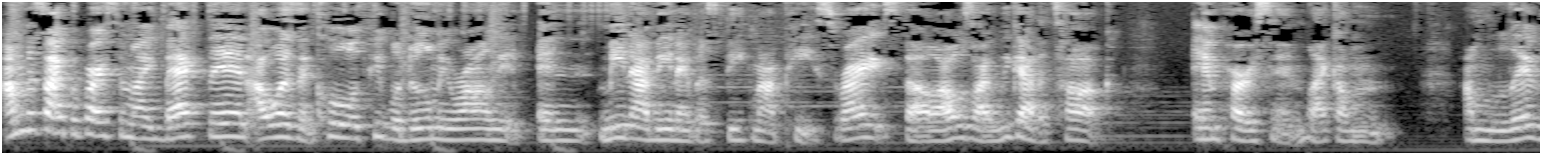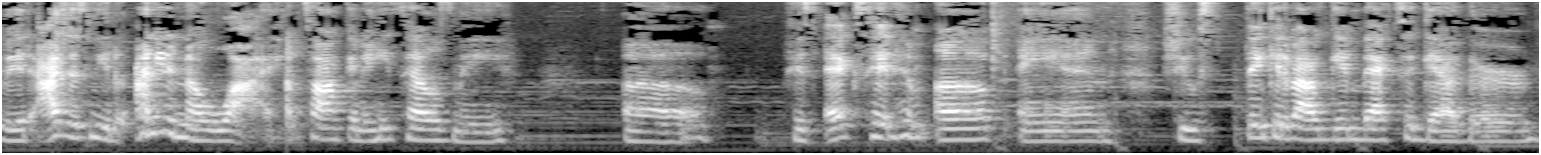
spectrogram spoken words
I'm the type of person like back then I wasn't cool with people doing me wrong and me not being able to speak my piece, right? So I was like, we gotta talk in person. Like I'm I'm livid. I just need I need to know why. I'm talking and he tells me uh, his ex hit him up and she was thinking about getting back together.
